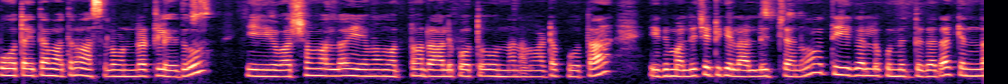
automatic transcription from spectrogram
పూత అయితే మాత్రం అసలు ఉండట్లేదు. ఈ వర్షం వల్ల ఏమో మొత్తం రాలిపోతూ ఉందన్నమాట పూత. ఇది మల్లి చెట్టుకి ఇలా అల్లిచ్చాను. తీగల్లుకునేది కదా కింద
